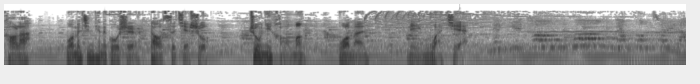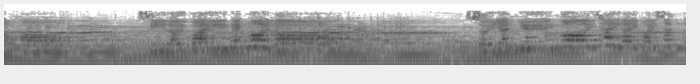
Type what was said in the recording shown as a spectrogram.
好了，我们今天的故事到此结束，祝你好梦，我们明晚见。鬼新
